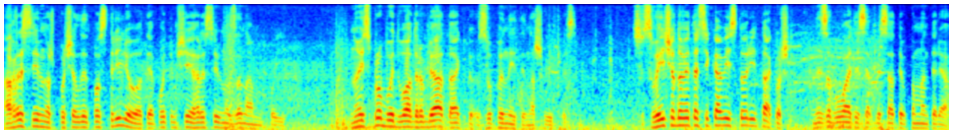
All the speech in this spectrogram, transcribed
агресивно ж почали пострілювати, а потім ще й агресивно за нами поїхали. Ну і спробуй два дробя так зупинити на швидкості. Свої чудові та цікаві історії також не забувайтеся писати в коментарях.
